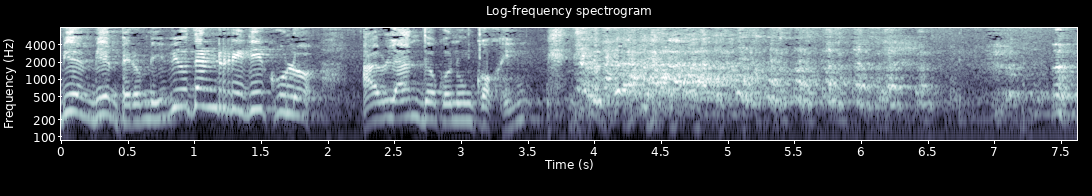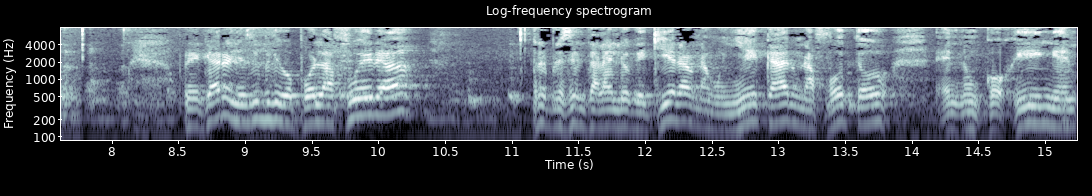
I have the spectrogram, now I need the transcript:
bien, bien, pero me vio tan ridículo hablando con un cojín. Porque claro, yo siempre digo, por la afuera, representarla en lo que quiera, una muñeca, en una foto, en un cojín, en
